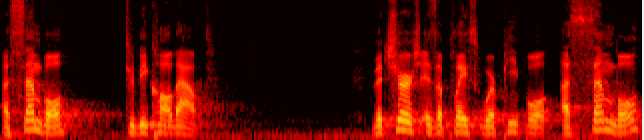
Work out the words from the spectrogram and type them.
Assemble to be called out. The church is a place where people assemble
